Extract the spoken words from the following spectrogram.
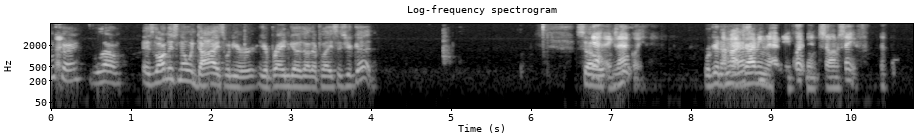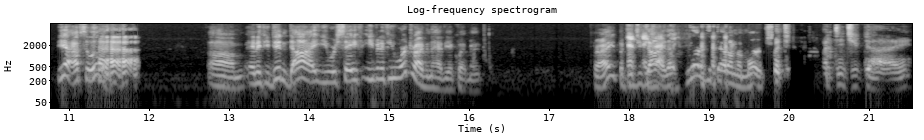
okay. Well, as long as no one dies when your your brain goes other places, you're good. So yeah, exactly. We're gonna. I'm not driving you, the heavy equipment, so I'm safe. yeah, absolutely. um, and if you didn't die, you were safe, even if you were driving the heavy equipment. Right? But did you exactly. die? That, you got to get that on the merch. but, but did you die?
